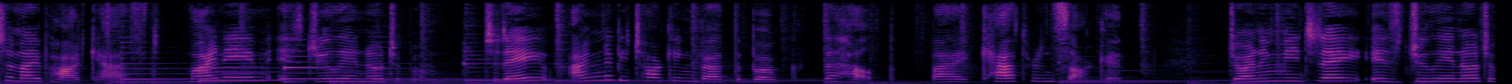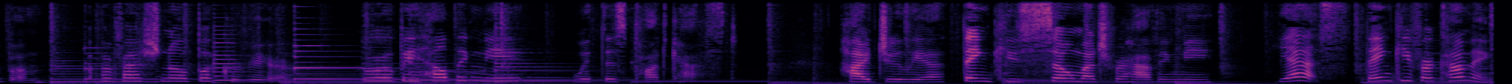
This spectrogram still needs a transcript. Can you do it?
to my podcast. My name is Julia Notabum. Today, I'm going to be talking about the book The Help by Kathryn Stockett. Joining me today is Julia Notabum, a professional book reviewer, who will be helping me with this podcast. Hi, Julia. Thank you so much for having me. Yes, thank you for coming.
